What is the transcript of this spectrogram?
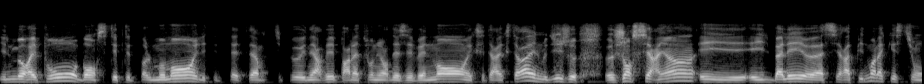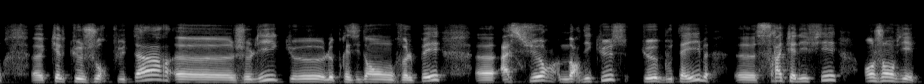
Il me répond, bon, c'était peut-être pas le moment, il était peut-être un petit peu énervé par la tournure des événements, etc. etc. Il me dit, je j'en sais rien, et, et, il balaye assez rapidement la question. quelques jours plus tard, je lis que le président Volpe assure mordicus que Boutaïb sera qualifié en janvier.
